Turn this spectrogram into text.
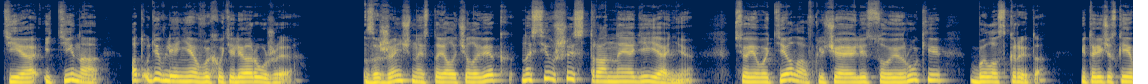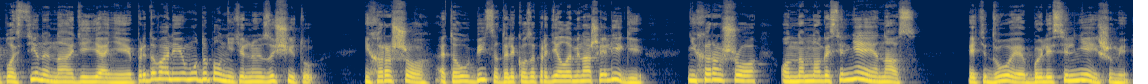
Тиа и Тина от удивления выхватили оружие. За женщиной стоял человек, носивший странное одеяние – все его тело, включая лицо и руки, было скрыто. Металлические пластины на одеянии придавали ему дополнительную защиту. «Нехорошо, это убийца далеко за пределами нашей лиги. Нехорошо, он намного сильнее нас». Эти двое были сильнейшими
